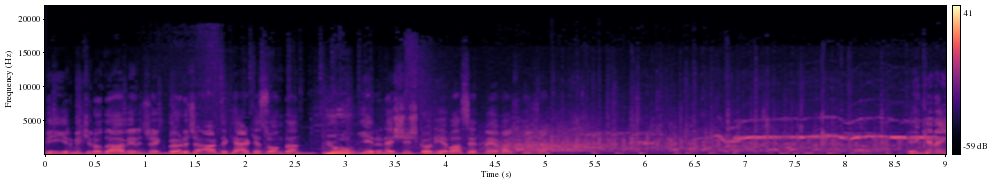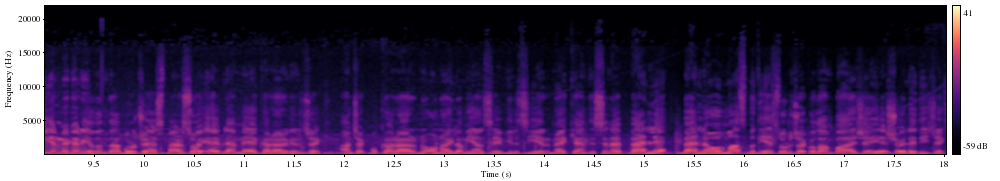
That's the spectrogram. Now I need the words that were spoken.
bir 20 kilo daha verecek. Böylece artık herkes ondan yuh yerine şişko diye bahsetmeye başlayacak. 2021 yılında Burcu Esmersoy evlenmeye karar verecek. Ancak bu kararını onaylamayan sevgilisi yerine kendisine benle, benle olmaz mı diye soracak olan Bağcay'a şöyle diyecek.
